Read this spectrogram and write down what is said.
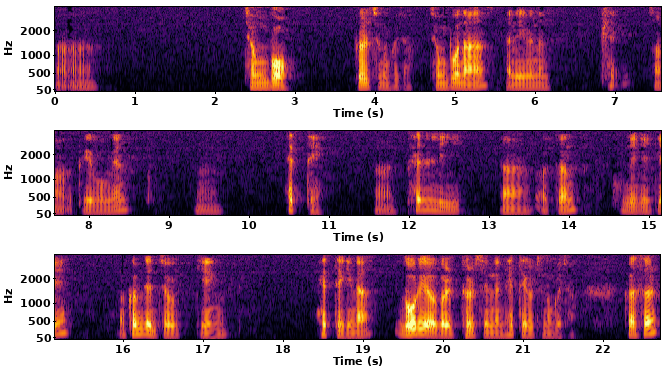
어, 정보 그걸 주는 거죠. 정보나 아니면은 어, 떻게 보면 어, 혜택, 어, 편리 어, 어떤 고객에게 금전적인 혜택이나 노력을 덜 수 있는 혜택을 주는 거죠. 그것을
